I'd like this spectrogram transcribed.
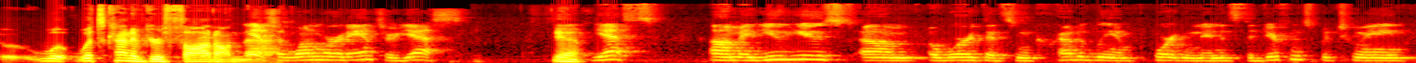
w- what's kind of your thought on that? Yes, a one-word answer: yes. Yeah. Yes. Um, and you used um, a word that's incredibly important, and it's the difference between,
